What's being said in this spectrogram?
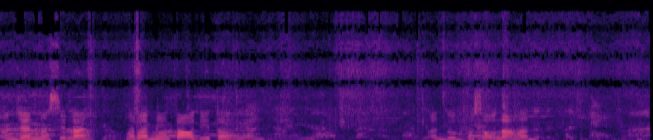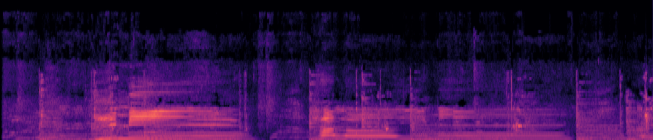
Andyan na sila. Maraming tao dito. Ayan. Andun pa sa unahan. Jimmy! Hello, Jimmy! Ang,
